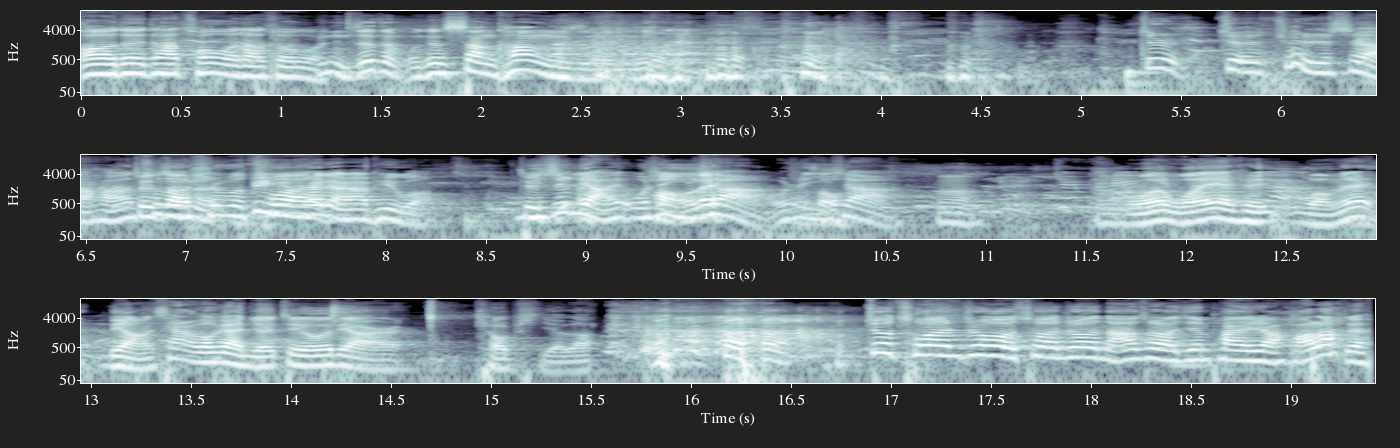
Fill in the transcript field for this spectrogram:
哦，对他搓过，他搓过，你这怎么跟上炕似的？就是这确实是啊，好像搓澡师傅搓完必须拍两下屁股。就你是两，我是一下，我是一下。嗯，我我也是，我们那两下我感觉就有点调皮了。就搓完之后，搓完之后拿搓澡巾拍一下，好了。对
